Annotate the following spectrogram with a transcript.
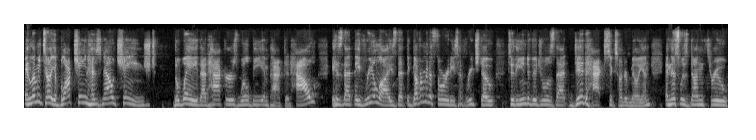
and let me tell you blockchain has now changed the way that hackers will be impacted how is that they've realized that the government authorities have reached out to the individuals that did hack 600 million and this was done through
